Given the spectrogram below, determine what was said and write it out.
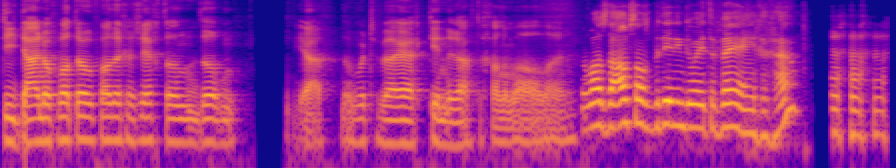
die daar nog wat over hadden gezegd, dan, dan, ja, dan wordt het wel erg kinderachtig allemaal. eh. Dan was de afstandsbediening door je tv heen gegaan.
